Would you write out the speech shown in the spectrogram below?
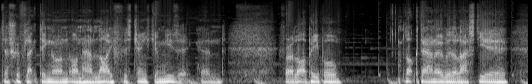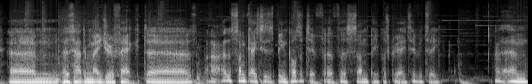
just reflecting on on how life has changed your music, and for a lot of people, lockdown over the last year um, has had a major effect. Uh, in some cases, it's been positive for, for some people's creativity. Um,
